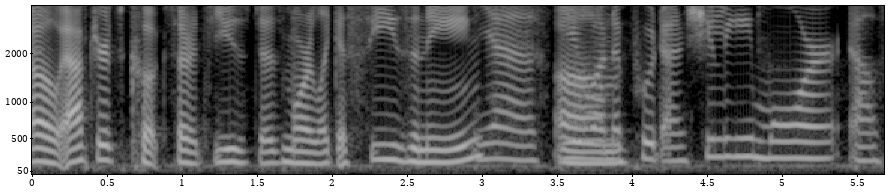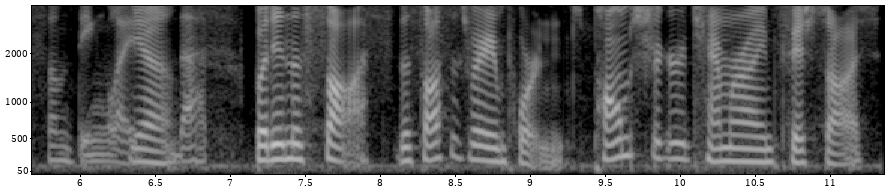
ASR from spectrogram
oh, after it's cooked, so it's used as more like a seasoning. Yes, you want to Um, put on chili more or something like yeah. that. But in the sauce, the sauce is very important. Palm sugar, tamarind, fish sauce.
